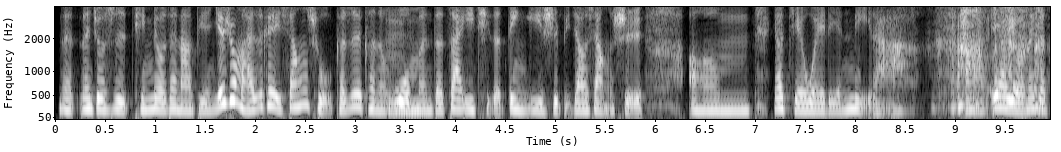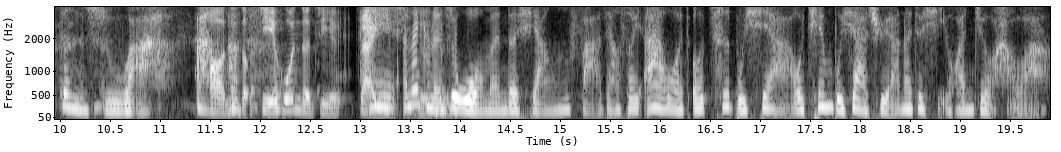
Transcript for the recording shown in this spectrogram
那那就是停留在那边。也许我们还是可以相处，可是可能嗯我们的在一起的定义是比较像是，嗯，要结为连理啦，啊，要有那个证书啊。啊哦，那啊种结婚的结在一起哎，那可能是我们的想法，这样，所以啊，我我吃不下，我签不下去啊，那就喜欢就好啊。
